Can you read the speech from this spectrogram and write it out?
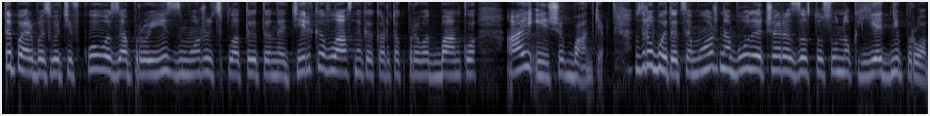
Тепер безготівково за проїзд зможуть сплатити не тільки власники карток Приватбанку, а й інших банків. Зробити це можна буде через застосунок «Є Дніпро».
